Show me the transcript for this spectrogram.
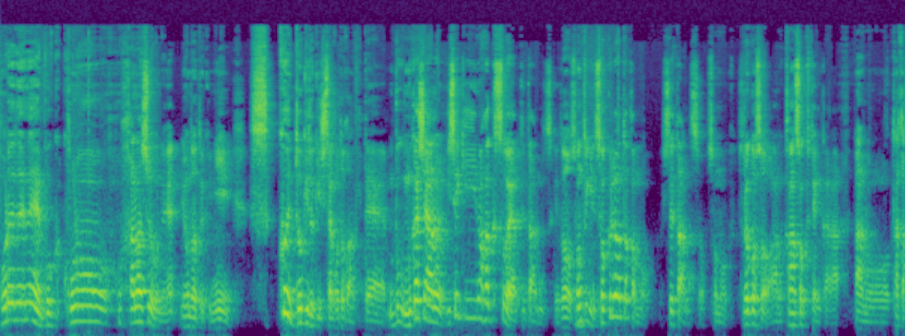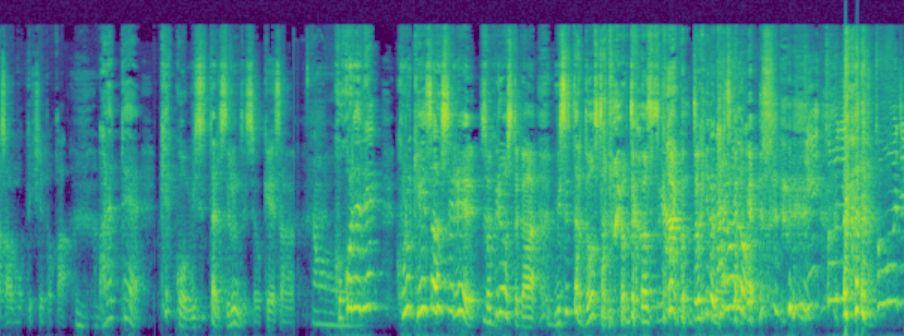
これでね、僕、この話をね、読んだ時に、すっごいドキドキしたことがあって、僕、昔、あの、遺跡の発掘をやってたんですけど、その時に測量とかもしてたんですよ。その、それこそ、あの、観測点から、あの、高さを持ってきてとか。あれって、結構ミスったりするんですよ、計算。ここでね、この計算してる測量士とか、ミスったらどうしたんだろうとか、すごいドキドキしてなるほど。で、当時は、当時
